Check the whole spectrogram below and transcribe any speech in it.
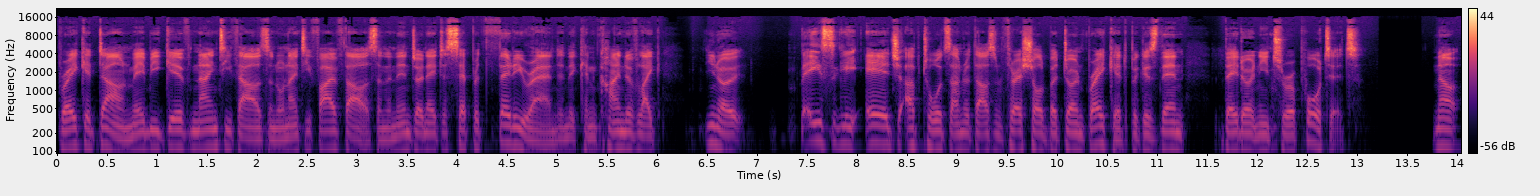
break it down, maybe give 90,000 or 95,000 and then donate a separate 30 Rand. And it can kind of like, you know, basically edge up towards the 100,000 threshold, but don't break it because then they don't need to report it. Now,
